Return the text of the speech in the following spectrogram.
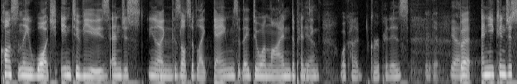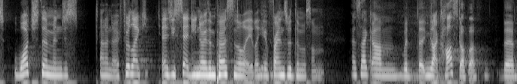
constantly watch interviews and just you know like because lots of like games that they do online, depending what kind of group it is. Yeah. But and you can just watch them and just I don't know feel like as you said you know them personally, like you're friends with them or something. It's like um with the you know, like Heartstopper. The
